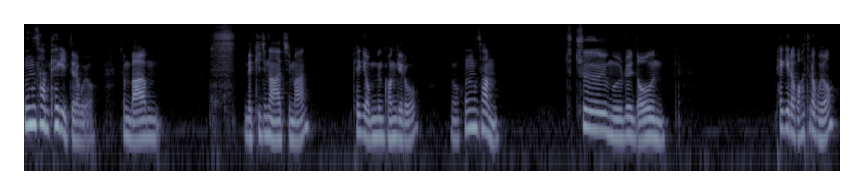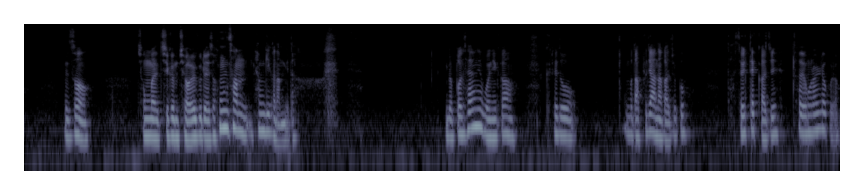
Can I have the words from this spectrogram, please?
홍삼 팩이 있더라고요. 좀 마음 내키지는 않았지만 팩이 없는 관계로 홍삼 추출물을 넣은 팩이라고 하더라고요. 그래서 정말 지금 제 얼굴에서 홍삼 향기가 납니다. 몇 번 사용해 보니까 그래도 뭐 나쁘지 않아 가지고 다 쓸 때까지 사용을 하려고요.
